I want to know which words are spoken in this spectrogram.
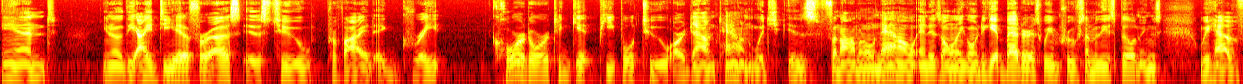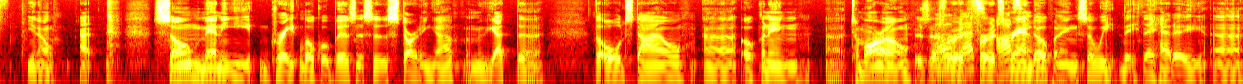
and you know, the idea for us is to provide a great corridor to get people to our downtown, which is phenomenal now and is only going to get better as we improve some of these buildings. We have, you know, so many great local businesses starting up. I mean, we got the the old style uh, opening uh, tomorrow Is that Oh, for, that's for its grand opening. So we they, they had a uh,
